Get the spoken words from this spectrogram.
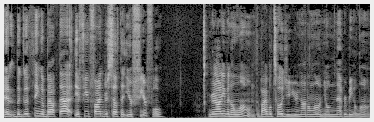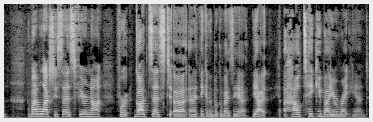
And the good thing about that, if you find yourself that you're fearful, you're not even alone. The Bible told you you're not alone. You'll never be alone. The Bible actually says, Fear not, for God says to, uh, and I think in the book of Isaiah, yeah, I'll take you by your right hand,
